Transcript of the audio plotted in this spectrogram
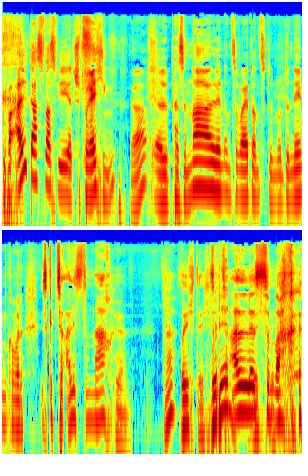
über all das, was wir jetzt sprechen, ja, äh, Personalien und so weiter und zu den Unternehmen kommen wir, es gibt ja alles zum Nachhören. Ne? Richtig. Wo Gibt's denn? alles Richtig. zum Nachhören.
